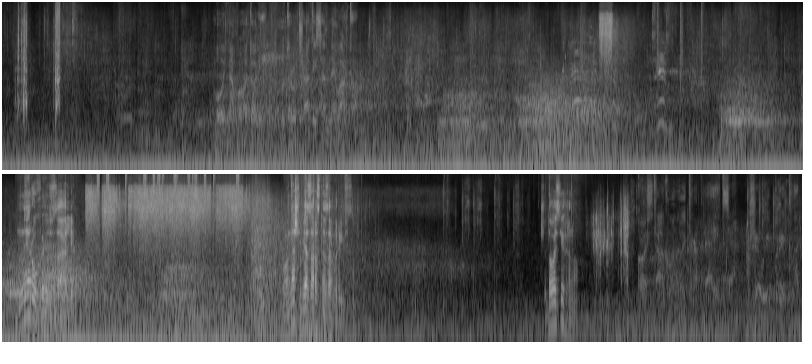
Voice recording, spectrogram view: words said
Будь на поготові. Втручатися не варто. Головне, щоб я зараз не загорівся. Чудово зіграно. Ось так воно і трапляється. Живий приклад.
